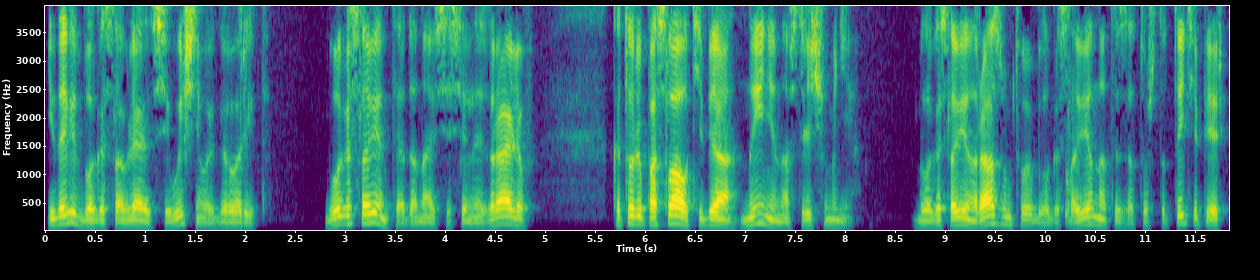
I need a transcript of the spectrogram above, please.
и Давид благословляет Всевышнего и говорит, «Благословен ты, Адонай Всесильный Израилев, который послал тебя ныне навстречу мне. Благословен разум твой, благословенна ты за то, что ты теперь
